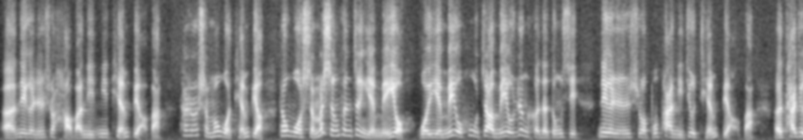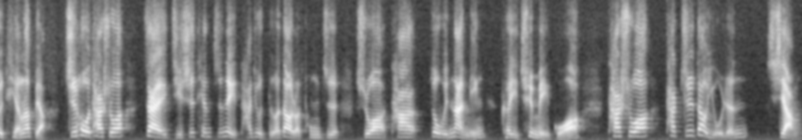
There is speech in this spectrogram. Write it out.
呃，那个人说好吧，你你填表吧。他说什么？我填表？他说我什么身份证也没有，我也没有护照，没有任何的东西。那个人说不怕，你就填表吧。呃，他就填了表之后，他说在几十天之内，他就得到了通知，说他。作为难民可以去美国，他说他知道有人想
